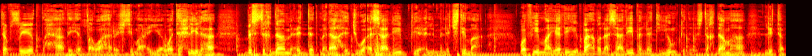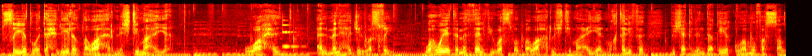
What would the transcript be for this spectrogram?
تبسيط هذه الظواهر الاجتماعية وتحليلها باستخدام عدة مناهج وأساليب في علم الاجتماع. وفيما يلي بعض الأساليب التي يمكن استخدامها لتبسيط وتحليل الظواهر الاجتماعية. واحد المنهج الوصفي وهو يتمثل في وصف الظواهر الاجتماعية المختلفة بشكل دقيق ومفصل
